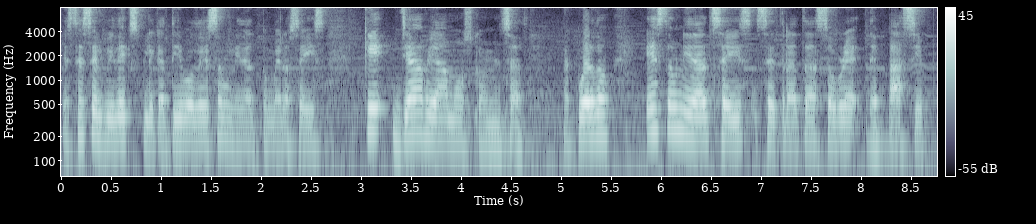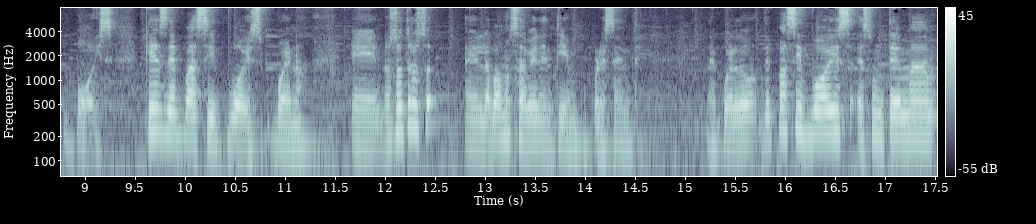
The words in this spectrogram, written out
Este es el video explicativo de esa unidad número 6 que ya habíamos comenzado. ¿De acuerdo? Esta unidad 6 se trata sobre The Passive Voice. ¿Qué es The Passive Voice? Bueno, eh, nosotros eh, la vamos a ver en tiempo presente. ¿De acuerdo? The Passive Voice es un tema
